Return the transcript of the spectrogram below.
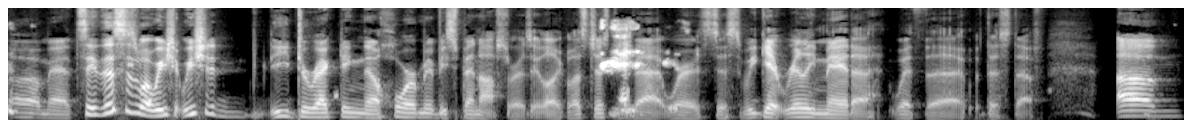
Oh man, see, this is what we should we should be directing the horror movie spinoffs, Rosie. Like, let's just do that, where it's just we get really meta with uh with this stuff. Um,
